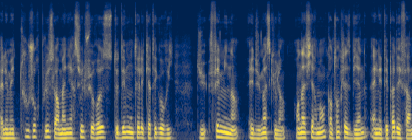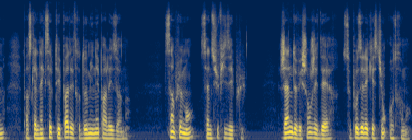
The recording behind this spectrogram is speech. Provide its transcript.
aimait toujours plus leur manière sulfureuse de démonter les catégories du féminin et du masculin, en affirmant qu'en tant que lesbienne, elles n'étaient pas des femmes parce qu'elles n'acceptaient pas d'être dominées par les hommes. Simplement, ça ne suffisait plus. Jeanne devait changer d'air, se poser les questions autrement.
